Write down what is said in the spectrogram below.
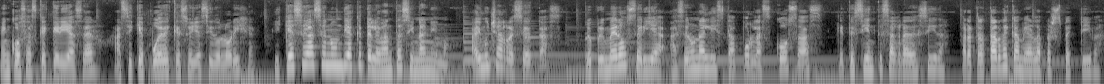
en cosas que quería hacer, así que puede que eso haya sido el origen. ¿Y qué se hace en un día que te levantas sin ánimo? Hay muchas recetas. Lo primero sería hacer una lista por las cosas que te sientes agradecida para tratar de cambiar la perspectiva.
